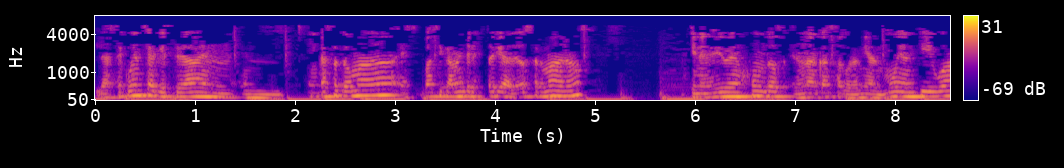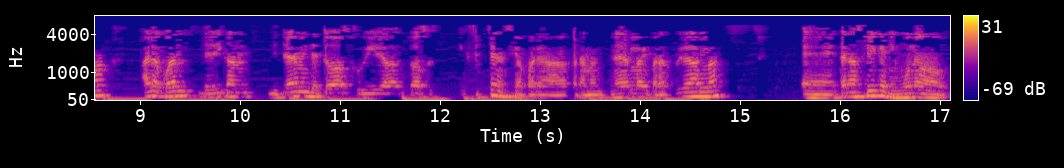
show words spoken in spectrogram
la secuencia que se da en, en, en Casa Tomada es básicamente la historia de dos hermanos quienes viven juntos en una casa colonial muy antigua a la cual dedican literalmente toda su vida, toda su existencia para, para mantenerla y para cuidarla. Eh, tan así que ninguno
